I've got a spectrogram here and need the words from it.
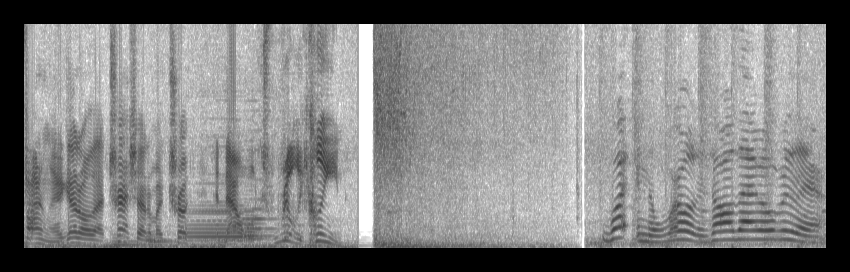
Finally, I got all that trash out of my truck and now it looks really clean. What in the world is all that over there?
